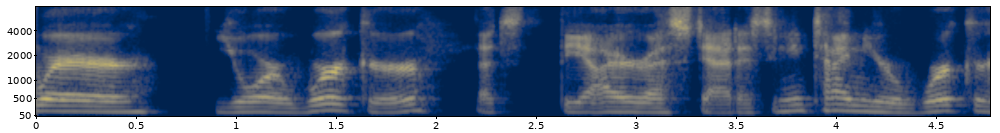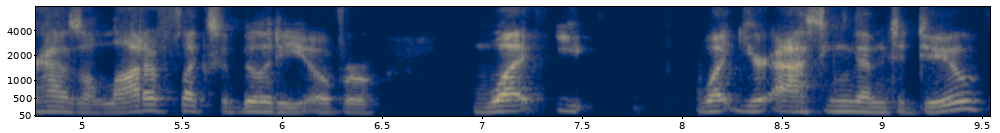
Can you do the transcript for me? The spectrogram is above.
where your worker, that's the IRS status, anytime your worker has a lot of flexibility over what you what you're asking them to do,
